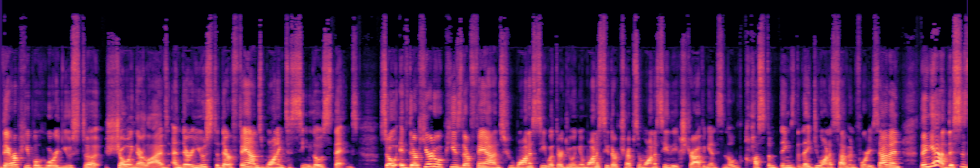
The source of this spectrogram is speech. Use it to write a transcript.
there are people who are used to showing their lives and they're used to their fans wanting to see those things. So if they're here to appease their fans who want to see what they're doing and want to see their trips and want to see the extravagance and the custom things that they do on a 747, then yeah, this is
